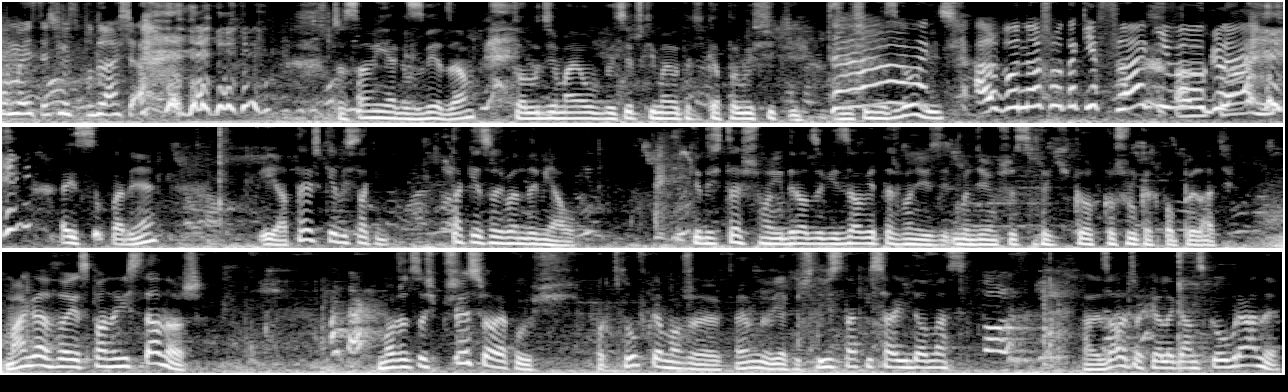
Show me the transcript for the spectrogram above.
Bo my jesteśmy z Podlasia. Czasami jak zwiedzam, to ludzie mają wycieczki, mają takie kapelusiki, żeby się nie zgubić. Albo noszą takie flagi w Ale ogóle. flagi. Ej, super, nie? I ja też kiedyś taki, takie coś będę miał. Kiedyś też, moi drodzy widzowie, też będzie, będziemy wszyscy w takich ko- koszulkach popylać. Magda to jest pan listonosz. Może coś przysłał, jakąś pocztówkę, może ten, jakiś list napisali do nas. Polski. Ale zobacz, jak elegancko ubrany.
